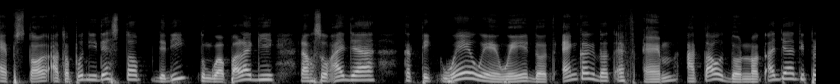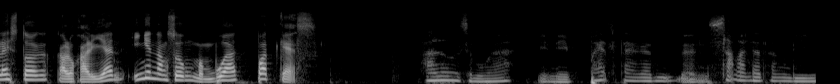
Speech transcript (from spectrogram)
App Store ataupun di desktop. Jadi tunggu apa lagi? Langsung aja ketik www.anchor.fm atau download aja di Play Store kalau kalian ingin langsung membuat podcast. Halo semua, ini Pat Parent dan selamat datang di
